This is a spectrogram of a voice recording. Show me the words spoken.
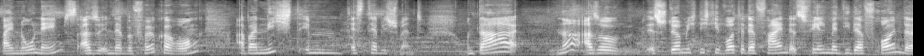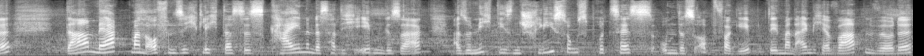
bei No Names, also in der Bevölkerung, aber nicht im Establishment. Und da Ne? Also es stören mich nicht die Worte der Feinde, es fehlen mir die der Freunde da merkt man offensichtlich, dass es keinen, das hatte ich eben gesagt, also nicht diesen Schließungsprozess um das Opfer gibt, den man eigentlich erwarten würde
